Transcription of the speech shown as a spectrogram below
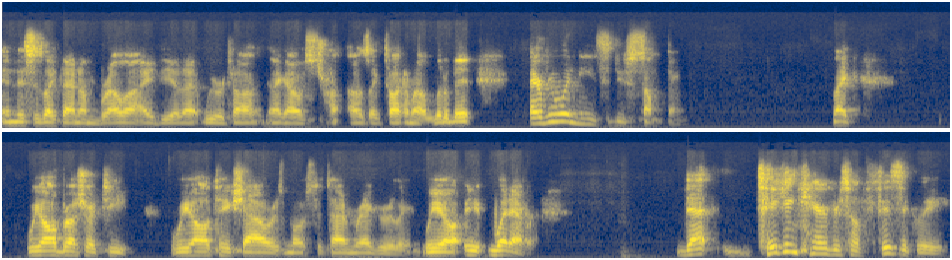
and this is like that umbrella idea that we were talking like I was I was like talking about a little bit, everyone needs to do something. Like we all brush our teeth we all take showers most of the time regularly. We all, whatever. That taking care of yourself physically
